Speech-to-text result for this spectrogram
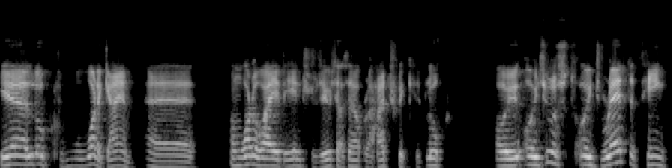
Yeah, look, what a game. Uh, and what a way to introduce yourself with a hat trick. Look, I, I just, I dread to think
